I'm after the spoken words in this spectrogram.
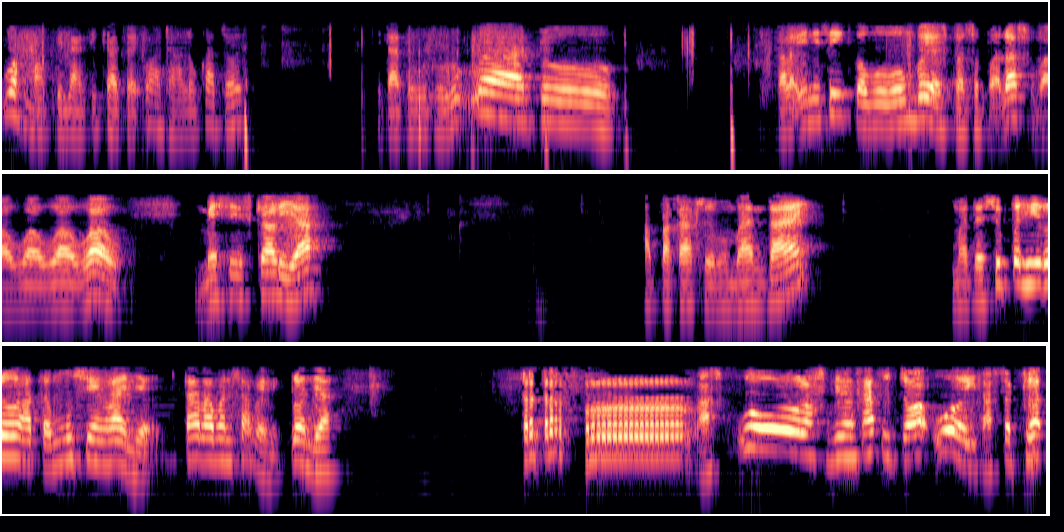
Wah mau bintang tiga coy. Oh ada luka coy. Kita tunggu dulu. Waduh. Kalau ini sih combo wombo ya sebelas sebelas. Wow wow wow wow. Amazing sekali ya. Apakah sudah membantai? Mata superhero atau musuh yang lain ya? Kita lawan siapa ini? Klon ya. Ter ter. Las, wow, las bilang satu cowok. Wow, kita sedot.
